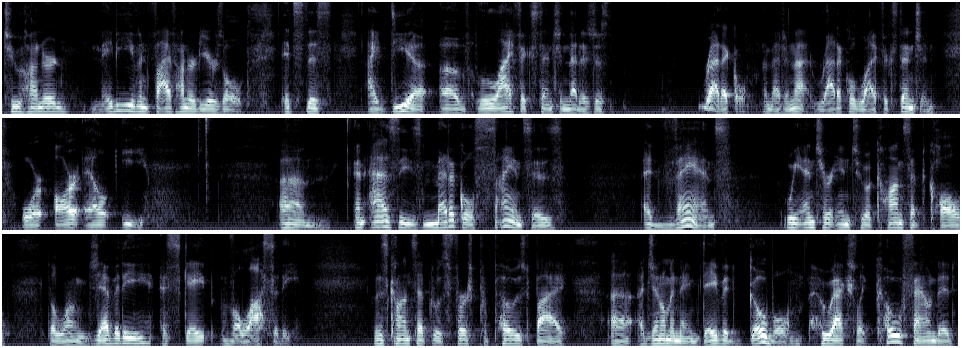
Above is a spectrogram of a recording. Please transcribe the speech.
200, maybe even 500 years old. It's this idea of life extension that is just radical. Imagine that radical life extension, or RLE. Um, and as these medical sciences advance, we enter into a concept called the longevity escape velocity. This concept was first proposed by uh, a gentleman named David Gobel, who actually co founded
